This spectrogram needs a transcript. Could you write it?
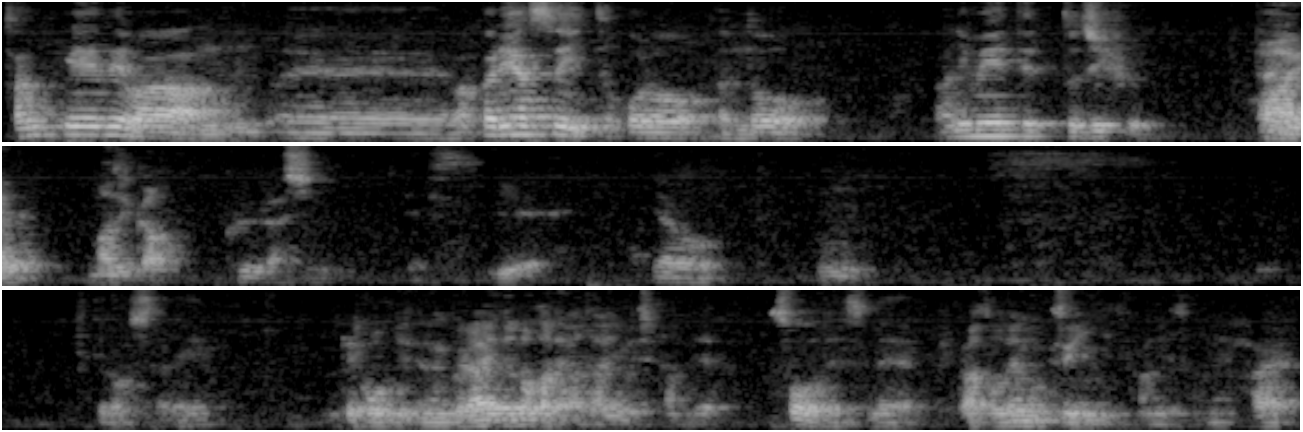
産経では、うんえー、分かりやすいところだと、アニメーテッドジフはい、マジか。来るらしいです。いえ。やろうん、うってましたね。結構、グライドとかでは対応したんで、そうですね。ピカソでもついにって感じですよね。はい。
